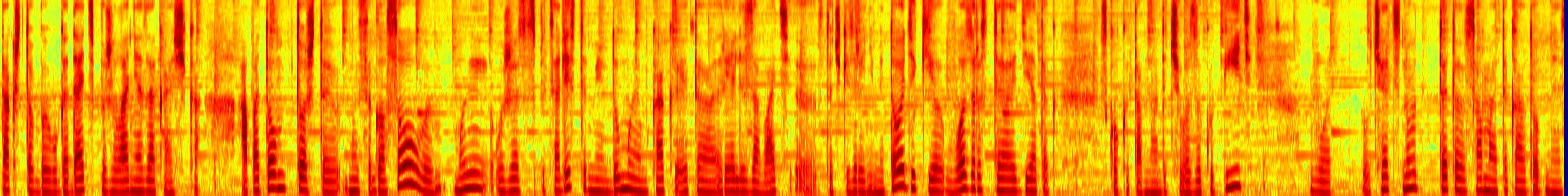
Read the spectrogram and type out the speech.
так, чтобы угадать пожелания заказчика. А потом то, что мы согласовываем, мы уже со специалистами думаем, как это реализовать э, с точки зрения методики, возраста деток, сколько там надо чего закупить. Вот, получается, ну, вот это самая такая удобная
